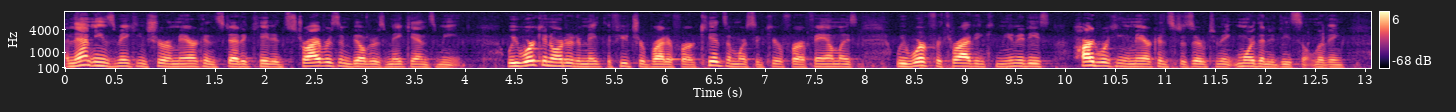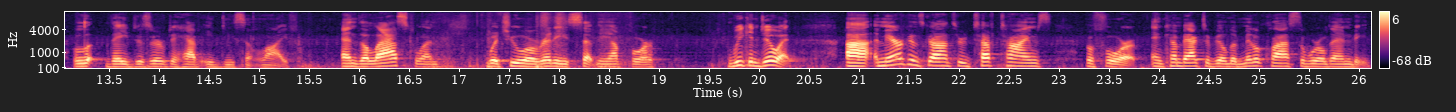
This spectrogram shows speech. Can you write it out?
And that means making sure Americans, dedicated strivers and builders, make ends meet. We work in order to make the future brighter for our kids and more secure for our families. We work for thriving communities. Hardworking Americans deserve to make more than a decent living. They deserve to have a decent life. And the last one, which you already set me up for, we can do it. Uh, Americans gone through tough times before and come back to build a middle class the world envied.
